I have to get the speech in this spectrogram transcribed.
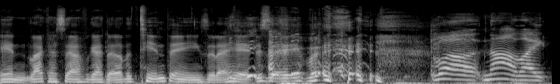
And like I said, I forgot the other 10 things that I had to say. but Well, nah, like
